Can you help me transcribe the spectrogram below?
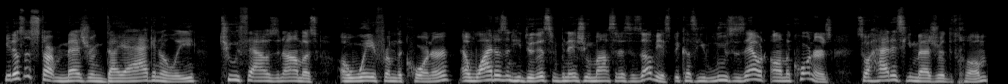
he doesn't start measuring diagonally 2,000 amas away from the corner. And why doesn't he do this? This is obvious, because he loses out on the corners. So how does he measure the Tchum?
